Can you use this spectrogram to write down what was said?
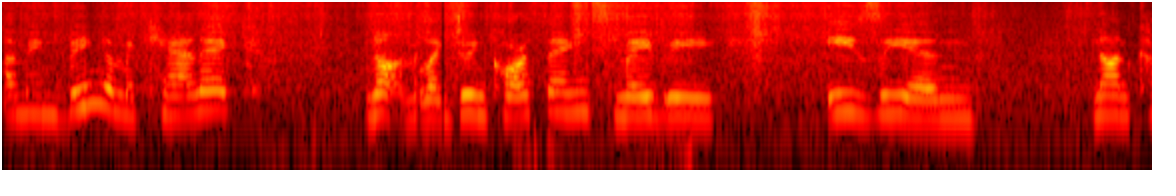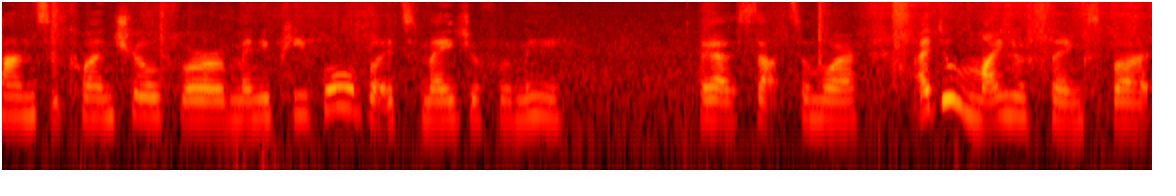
I mean, being a mechanic, not like doing car things, may be easy and non-consequential for many people, but it's major for me. I gotta start somewhere. I do minor things, but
